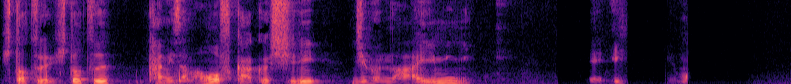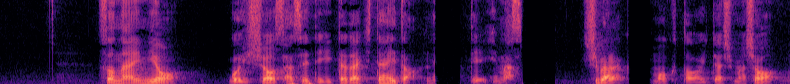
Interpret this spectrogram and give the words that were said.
一つ一つ神様を深く知り、自分の歩みに、そんな歩みをご一緒させていただきたいと願っています。しばらく黙祷いたしましょう。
